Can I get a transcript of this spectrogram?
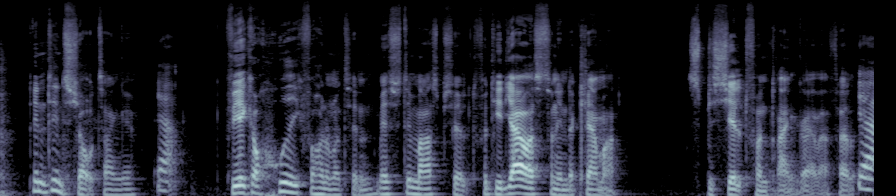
Det er, en, det er en sjov tanke. Ja. For jeg kan overhovedet ikke forholde mig til den, men jeg synes, det er meget specielt. Fordi jeg er også sådan en, der klæder mig specielt for en dreng, gør jeg i hvert fald. Ja.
